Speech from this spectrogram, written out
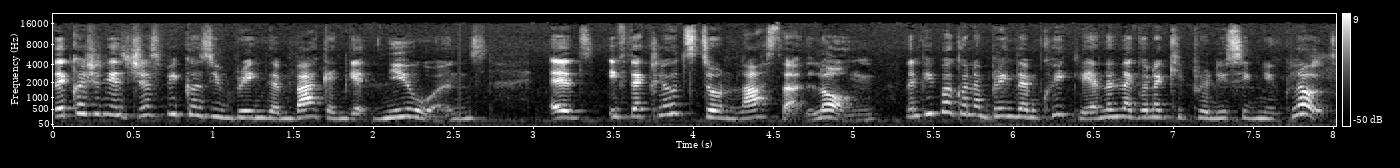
the question is, just because you bring them back and get new ones. It's if their clothes don't last that long, then people are going to bring them quickly, and then they're going to keep producing new clothes,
